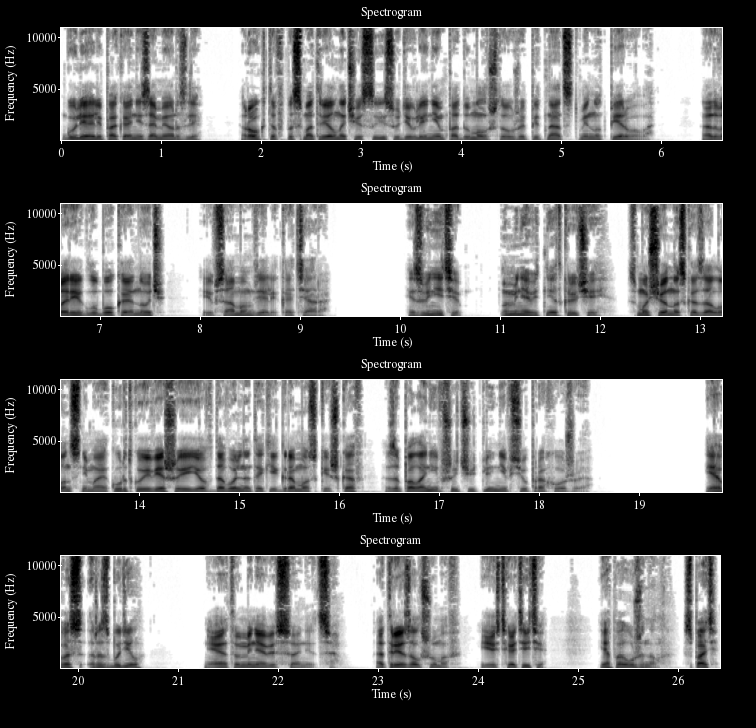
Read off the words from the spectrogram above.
гуляли, пока не замерзли. Роктов посмотрел на часы и с удивлением подумал, что уже 15 минут первого. На дворе глубокая ночь, и в самом деле котяра. «Извините, у меня ведь нет ключей», — смущенно сказал он, снимая куртку и вешая ее в довольно-таки громоздкий шкаф, заполонивший чуть ли не всю прохожую. «Я вас разбудил?» «Нет, у меня бессонница», — отрезал Шумов. «Есть хотите?» «Я поужинал. Спать».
